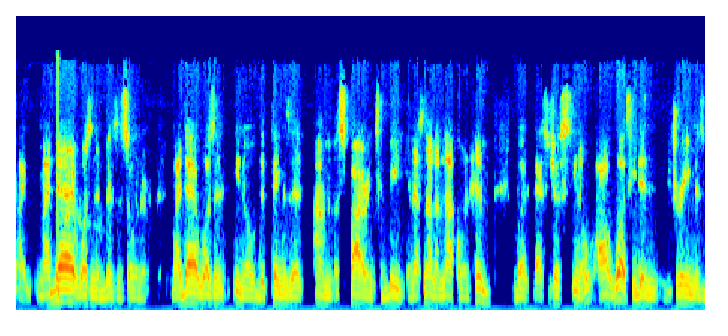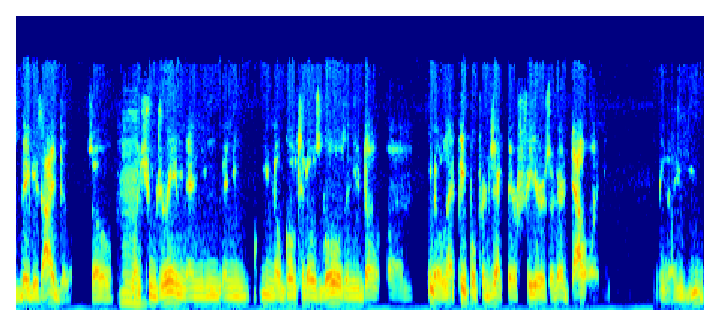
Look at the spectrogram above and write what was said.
Like my dad wasn't a business owner. My dad wasn't, you know, the things that I'm aspiring to be. And that's not a knock on him, but that's just, you know, how it was. He didn't dream as big as I do. So Mm. once you dream and you and you you know go to those goals and you don't um you know let people project their fears or their doubt on you, you know you you,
